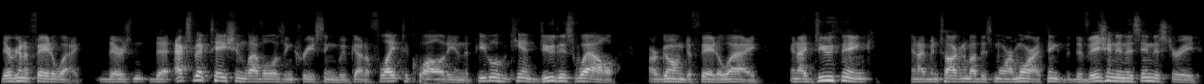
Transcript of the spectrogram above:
they're going to fade away. There's the expectation level is increasing. We've got a flight to quality and the people who can't do this well are going to fade away. And i do think and I've been talking about this more and more. I think the division in this industry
